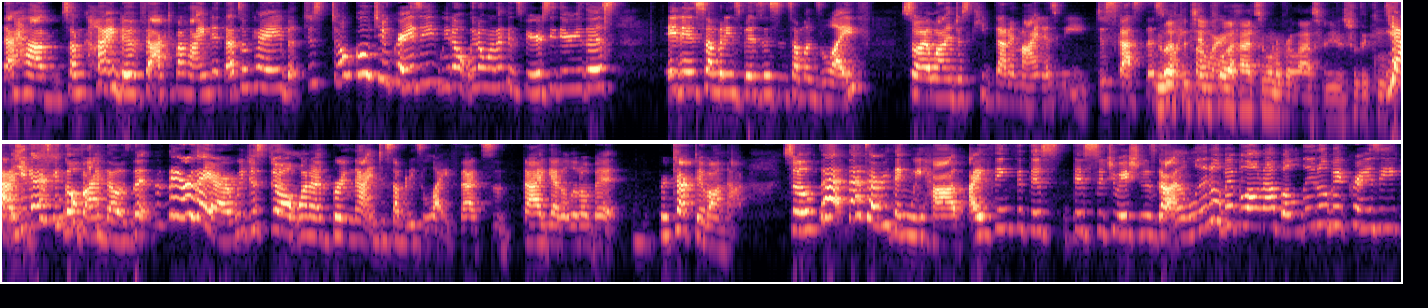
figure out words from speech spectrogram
that have some kind of fact behind it that's okay but just don't go too crazy we don't we don't want a conspiracy theory this it is somebody's business and someone's life so i want to just keep that in mind as we discuss this We left the tinfoil hats in one of our last videos for the yeah you guys can go find those they're there we just don't want to bring that into somebody's life that's i get a little bit protective on that so that that's everything we have. I think that this this situation has gotten a little bit blown up, a little bit crazy.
